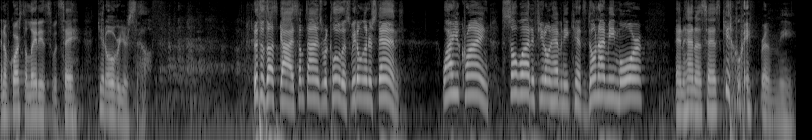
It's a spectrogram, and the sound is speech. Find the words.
And of course, the ladies would say, get over yourself. this is us guys. Sometimes we're clueless. We don't understand. Why are you crying? So what if you don't have any kids? Don't I mean more? And Hannah says, Get away from me.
